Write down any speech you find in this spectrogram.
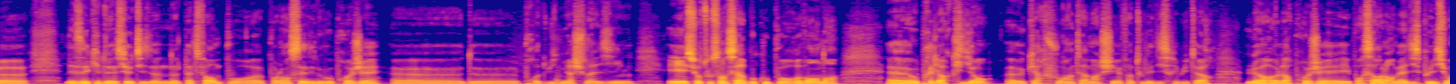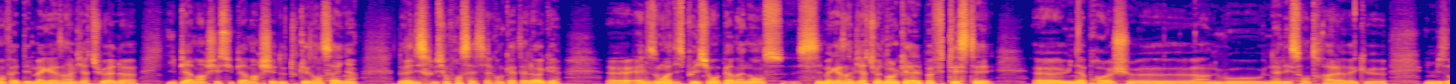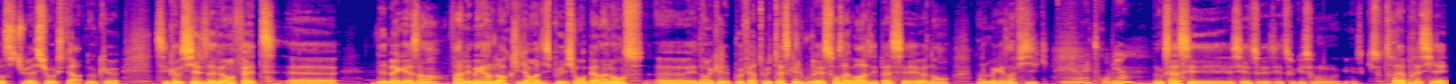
les équipes de Nestlé utilisent notre, plateforme pour, pour lancer des nouveaux projets de produits, de merchandising et surtout s'en sert beaucoup pour revendre auprès de leurs clients. Euh, Carrefour, Intermarché, enfin tous les distributeurs, leurs leur projets. Et pour ça, on leur met à disposition en fait des magasins virtuels euh, hypermarchés, supermarchés de toutes les enseignes de la distribution française. C'est-à-dire qu'en catalogue, euh, elles ont à disposition en permanence ces magasins virtuels dans lesquels elles peuvent tester une approche, un nouveau, une allée centrale avec une mise en situation, etc. Donc c'est comme si elles avaient en fait des magasins, enfin les magasins de leurs clients à disposition en permanence euh, et dans lesquels ils pouvaient faire tous les tests qu'elles voulaient sans avoir à se déplacer euh, dans, dans, le magasin physique. Ah ouais, trop bien. Donc ça, c'est des trucs qui sont, qui sont très appréciés.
